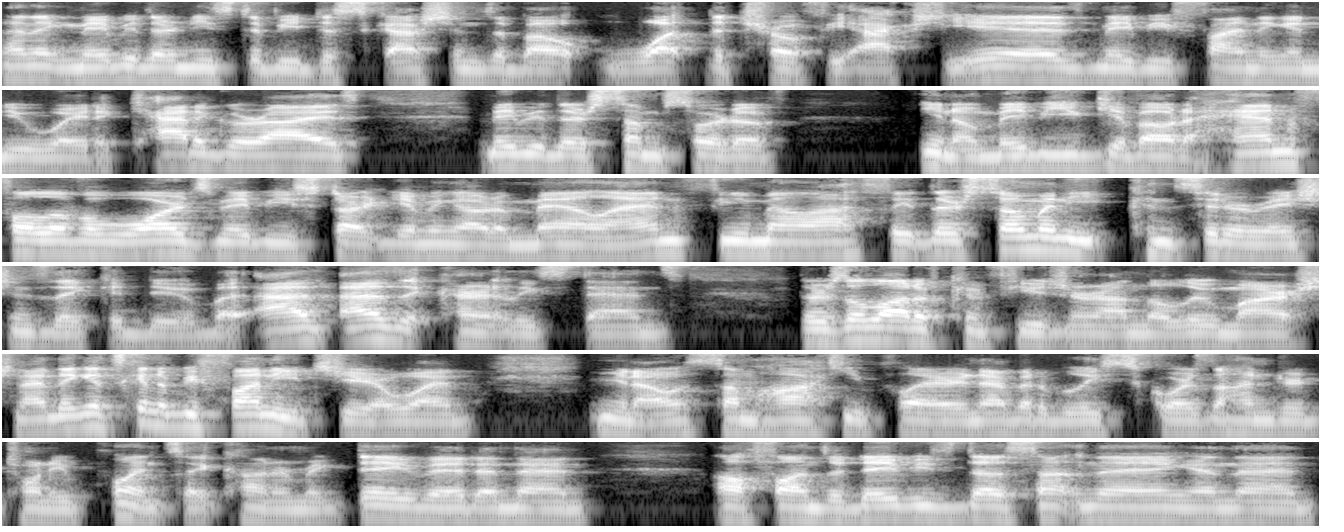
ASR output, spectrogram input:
I think maybe there needs to be discussions about what the trophy actually is, maybe finding a new way to categorize. Maybe there's some sort of you know maybe you give out a handful of awards maybe you start giving out a male and female athlete. There's so many considerations they could do but as, as it currently stands there's a lot of confusion around the Lou Marsh. And I think it's going to be fun each year when you know some hockey player inevitably scores 120 points like Connor McDavid and then Alfonso Davies does something and then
